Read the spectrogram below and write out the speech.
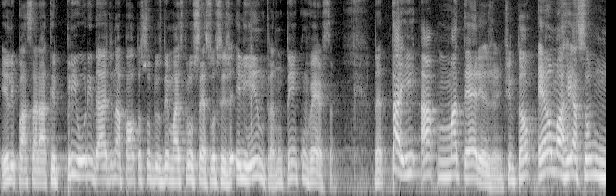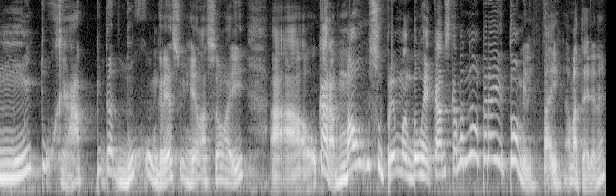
ele passará a ter prioridade na pauta sobre os demais processos, ou seja, ele entra, não tem conversa. Né? Tá aí a matéria, gente. Então é uma reação muito rápida do Congresso em relação aí ao cara. Mal o Supremo mandou o um recado, os caras, não, peraí, tome ele. Tá aí a matéria, né?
